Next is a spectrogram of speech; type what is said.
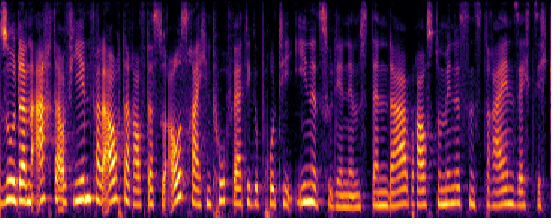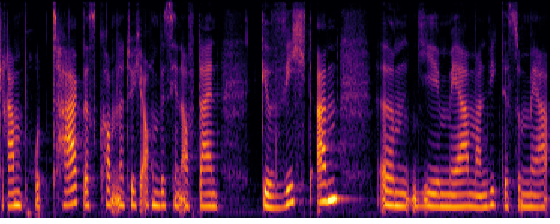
So, dann achte auf jeden Fall auch darauf, dass du ausreichend hochwertige Proteine zu dir nimmst, denn da brauchst du mindestens 63 Gramm pro Tag. Das kommt natürlich auch ein bisschen auf dein Gewicht an. Ähm, je mehr man wiegt, desto mehr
